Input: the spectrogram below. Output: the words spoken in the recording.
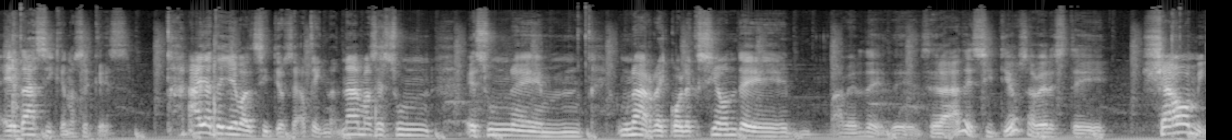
Edasi, que no sé qué es. Ah, ya te lleva al sitio. O sea, ok, nada más es un. Es un. Em, una recolección de. A ver, de, de. ¿Será de sitios? A ver, este. Xiaomi.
